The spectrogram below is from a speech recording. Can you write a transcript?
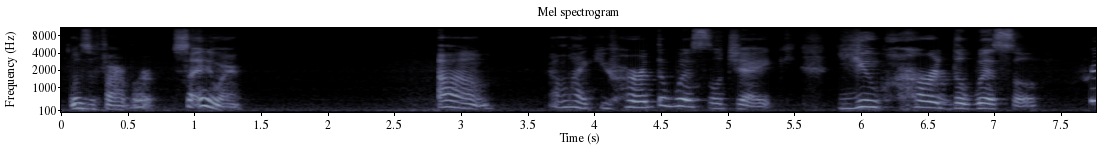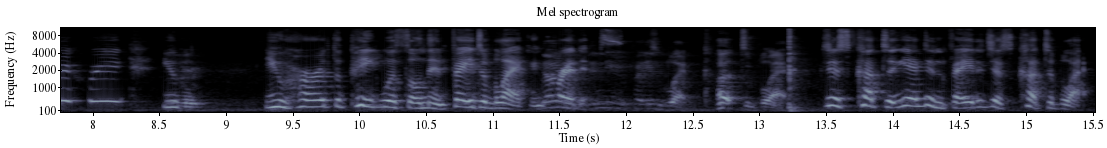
It was a Firebird. So anyway, um, I'm like, you heard the whistle, Jake. You heard the whistle. You Mhm. You heard the pink whistle and then fade to black and No, no, it credits. Didn't even fade to black. Cut to black. Just cut to yeah, it didn't fade. It just cut to black.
